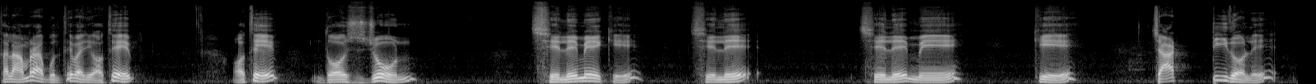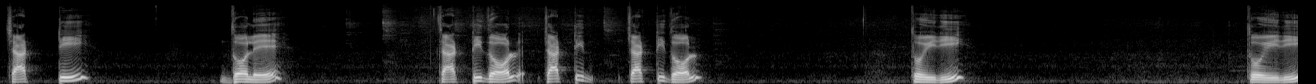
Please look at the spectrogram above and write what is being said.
তাহলে আমরা বলতে পারি, অতএব অতএব দশজন ছেলে মেয়েকে, ছেলে ছেলে মেয়েকে চারটি দলে চারটি দলে, চারটি দল, চারটি চারটি দল তৈরি তৈরি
